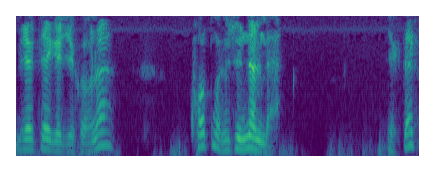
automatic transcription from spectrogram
melekler gelecek ona korkma, hüzünlenme diyecekler.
